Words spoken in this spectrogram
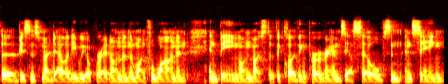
the business modality we operate on and the one for one and and being on most of the clothing programs ourselves and, and seeing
